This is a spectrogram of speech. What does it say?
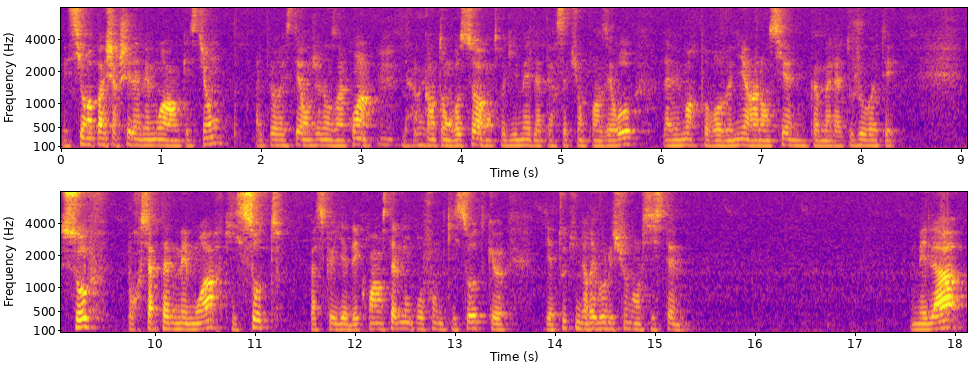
Mais si on ne va pas chercher la mémoire en question, elle peut rester rangée dans un coin. ben ouais. Quand on ressort entre guillemets de la perception point zéro, la mémoire peut revenir à l'ancienne comme elle a toujours été. Sauf pour certaines mémoires qui sautent, parce qu'il y a des croyances tellement profondes qui sautent qu'il y a toute une révolution dans le système. Mais là,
